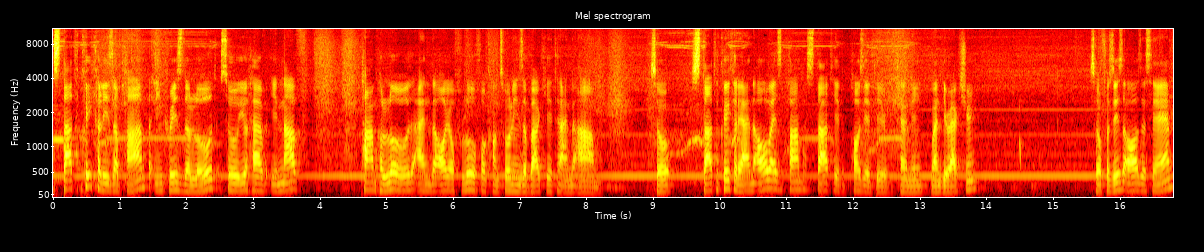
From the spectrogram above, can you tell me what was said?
start quickly the pump, increase the load, so you have enough pump load and oil flow for controlling the bucket and arm. So start quickly and always pump started positive turning one direction. So for this all the same.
